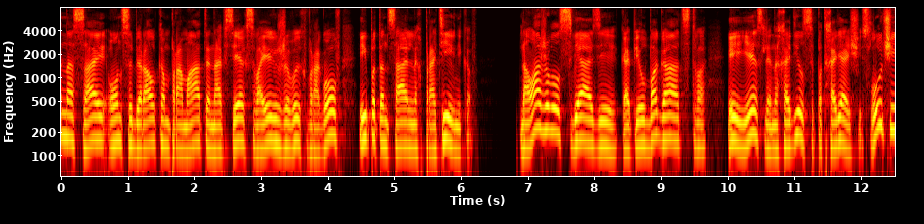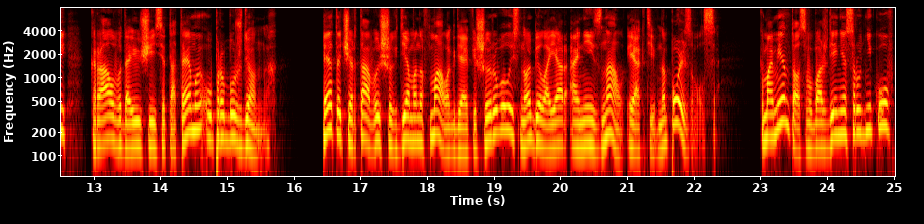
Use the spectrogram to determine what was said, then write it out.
на Сай, он собирал компроматы на всех своих живых врагов и потенциальных противников. Налаживал связи, копил богатство, и если находился подходящий случай, крал выдающиеся тотемы у пробужденных – эта черта высших демонов мало где афишировалась, но Белояр о ней знал и активно пользовался. К моменту освобождения с рудников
